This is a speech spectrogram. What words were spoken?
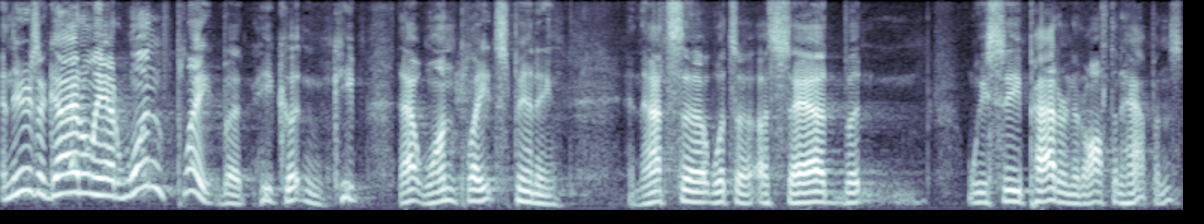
And there's a guy that only had one plate, but he couldn't keep that one plate spinning. And that's uh, what's a, a, sad, but we see pattern that often happens.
